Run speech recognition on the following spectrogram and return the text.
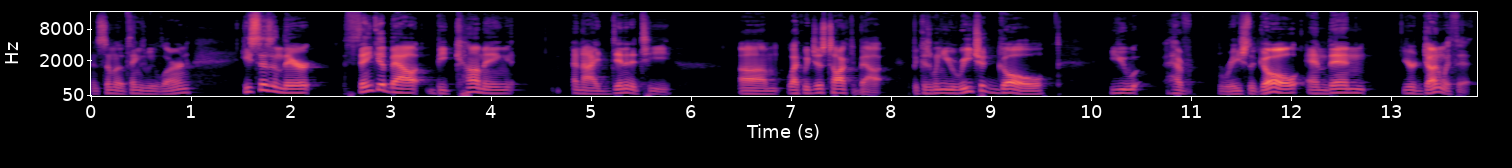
and some of the things we've learned. He says in there, think about becoming an identity, um, like we just talked about. Because when you reach a goal, you have reached the goal, and then you're done with it.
